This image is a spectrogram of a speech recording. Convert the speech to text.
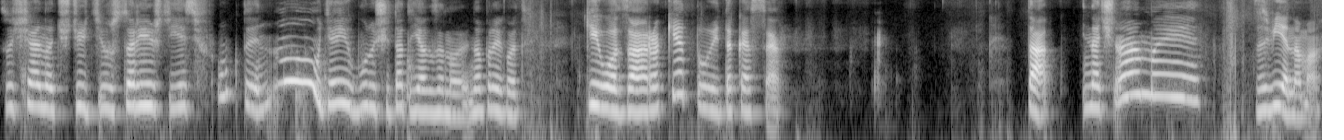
звичайно, чуть-чуть устаріші є фрукти. Ну, я їх буду вважати як за мною. Наприклад, кіло за ракету і таке все. Так, і почнемо ми з Венома.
